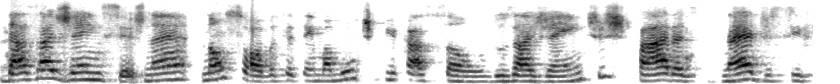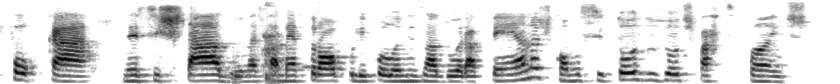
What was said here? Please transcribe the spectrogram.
das agências, né? Não só você tem uma multiplicação dos agentes para, né, de se focar nesse estado, nessa metrópole colonizadora apenas, como se todos os outros participantes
